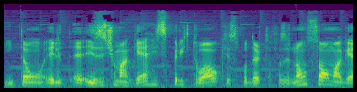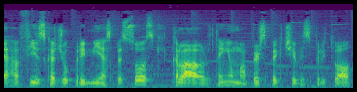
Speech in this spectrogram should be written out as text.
Então, ele, é, existe uma guerra espiritual que esse poder está fazendo. Não só uma guerra física de oprimir as pessoas, que, claro, tem uma perspectiva espiritual,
